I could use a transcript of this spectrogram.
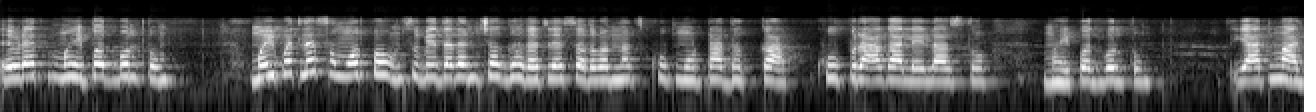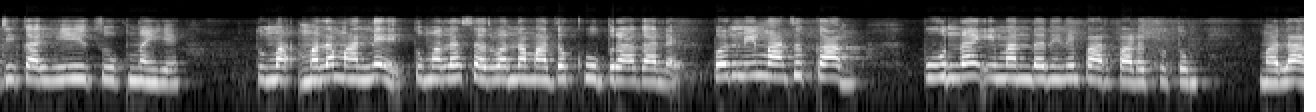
एवढ्यात महिपत बोलतो महिपतला समोर पाहून सुभेदारांच्या घरातल्या सर्वांनाच खूप मोठा धक्का खूप राग आलेला असतो. महिपत बोलतो यात माझी काहीही चूक नाही आहे तुम्हा मला मान्य आहे तुम्हाला सर्वांना माझा खूप राग आलाय. पण मी माझं काम पूर्ण इमानदारीने पार पाडत होतो. मला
